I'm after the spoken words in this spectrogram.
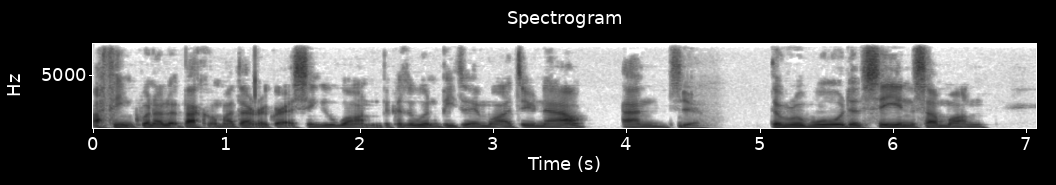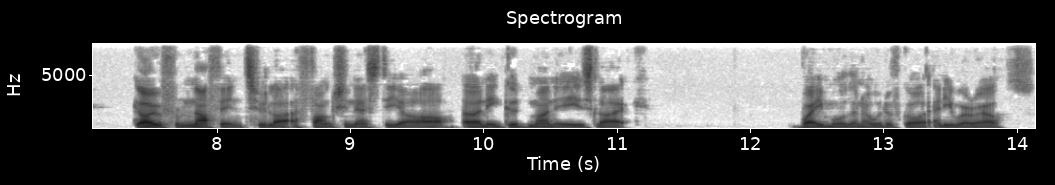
I think when I look back on them, I don't regret a single one because I wouldn't be doing what I do now. And yeah. the reward of seeing someone go from nothing to like a function SDR, earning good money is like way more than I would have got anywhere else.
